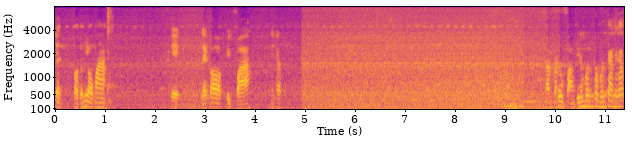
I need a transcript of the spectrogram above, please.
จะถอดตัวนี้ออกมาโอเคแล้วก็ปิดฝานะครับครับมาดูฝั่งสีน้ำเงินก็เหมือนกันนะครับ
